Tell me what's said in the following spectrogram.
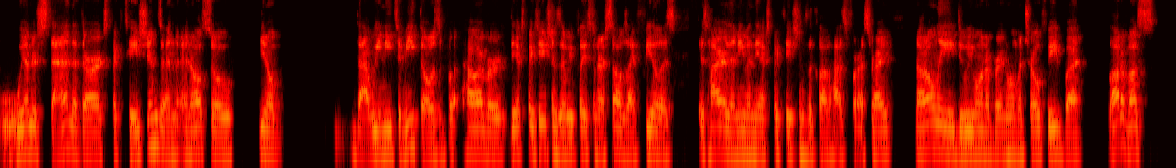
we understand that there are expectations, and and also you know that we need to meet those. But however, the expectations that we place on ourselves, I feel, is is higher than even the expectations the club has for us, right? not only do we want to bring home a trophy, but a lot of us,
